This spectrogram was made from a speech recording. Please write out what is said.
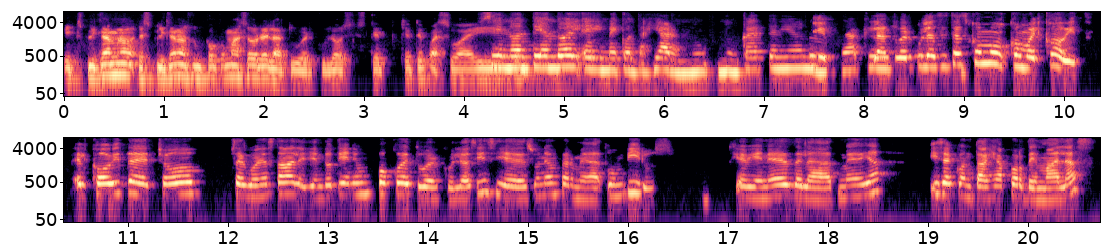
explícanos, explícanos un poco más sobre la tuberculosis. ¿Qué, qué te pasó ahí? Sí, no entiendo el, el me contagiaron. nunca he tenido sí, que... La tuberculosis es como, como el COVID. El COVID, de hecho, según estaba leyendo, tiene un poco de tuberculosis y es una enfermedad, un virus que viene desde la Edad Media y se contagia por de malas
